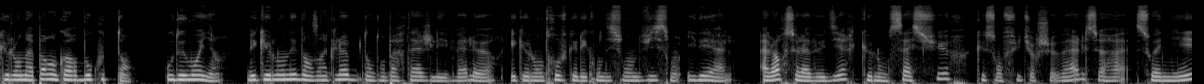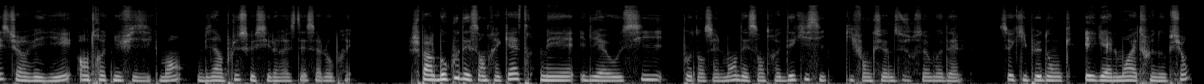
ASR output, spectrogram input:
que l'on n'a pas encore beaucoup de temps ou de moyens, mais que l'on est dans un club dont on partage les valeurs et que l'on trouve que les conditions de vie sont idéales, alors cela veut dire que l'on s'assure que son futur cheval sera soigné, surveillé, entretenu physiquement, bien plus que s'il restait salopré. Je parle beaucoup des centres équestres, mais il y a aussi potentiellement des centres d'équicie qui fonctionnent sur ce modèle. Ce qui peut donc également être une option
